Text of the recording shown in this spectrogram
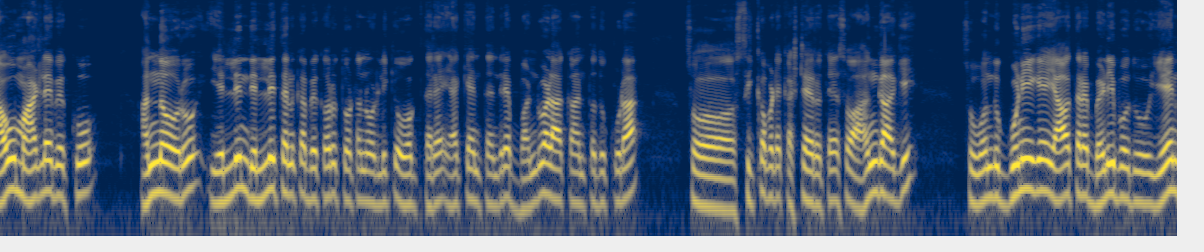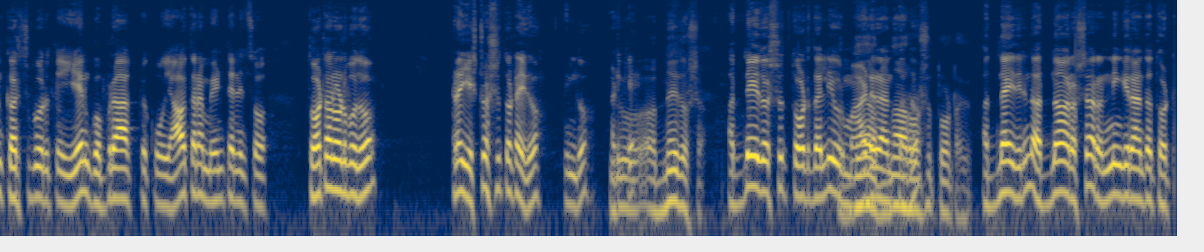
ನಾವು ಮಾಡಲೇಬೇಕು ಅನ್ನೋರು ಎಲ್ಲಿಂದ ಎಲ್ಲಿ ತನಕ ಬೇಕಾದ್ರೂ ತೋಟ ನೋಡಲಿಕ್ಕೆ ಹೋಗ್ತಾರೆ. ಯಾಕೆ ಅಂತಂದರೆ ಬಂಡವಾಳ ಹಾಕೋಂಥದ್ದು ಕೂಡ ಸೊ ಸಿಕ್ಕಾಪಟ್ಟೆ ಕಷ್ಟ ಇರುತ್ತೆ. ಸೊ ಹಾಗಾಗಿ ಸೊ ಒಂದು ಗುಣಿಗೆ ಯಾವ ಥರ ಬೆಳಿಬೋದು, ಏನು ಖರ್ಚು ಬರುತ್ತೆ, ಏನು ಗೊಬ್ಬರ ಹಾಕಬೇಕು, ಯಾವ ಥರ ಮೇಂಟೆನೆನ್ಸು ತೋಟ ನೋಡ್ಬೋದು. ಅಣ್ಣ ಎಷ್ಟು ವರ್ಷದ ತೋಟ ಇದು ನಿಮ್ದು? ಅಡಿಕೆ? ಹದಿನೈದು ವರ್ಷ. ಹದಿನೈದು ವರ್ಷದ ತೋಟದಲ್ಲಿ ಇವ್ರು ಮಾಡಿರೋ ವರ್ಷದ ತೋಟ ಹದಿನೈದರಿಂದ ಹದಿನಾರು ವರ್ಷ ರನ್ನಿಂಗ್ ಇರೋಂಥ ತೋಟ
